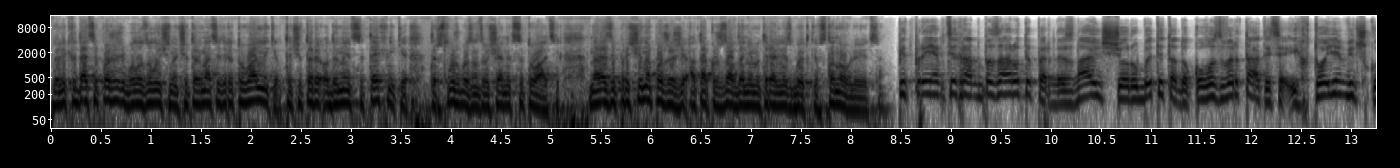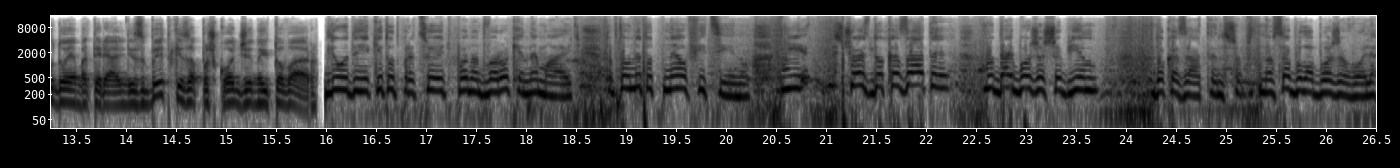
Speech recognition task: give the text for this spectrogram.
До ліквідації пожежі було залучено 14 рятувальників та 4 одиниці техніки Держслужби з надзвичайних ситуацій. Наразі причина пожежі, а також завдані матеріальні збитки встановлюються. Підприємці Гранд Базару тепер не знають, що робити та до кого звертатися, і хто їм відшкодує матеріальні збитки за пошкоджений товар. Люди, які тут працюють понад два роки, не мають. Тобто вони тут неофіційно. І щось доказати, ну дай Боже, щоб їм доказати, щоб на все була Божа воля.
